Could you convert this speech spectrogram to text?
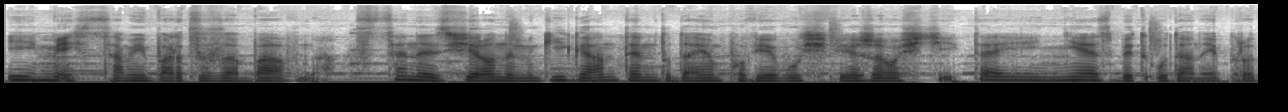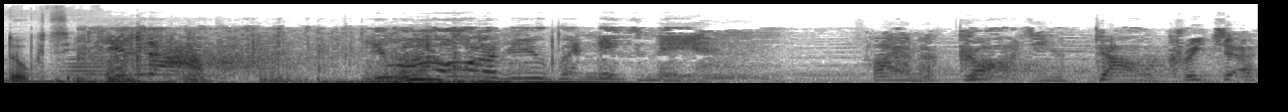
i miejscami bardzo zabawna. Sceny z zielonym gigantem dodają powiewu świeżości tej niezbyt udanej produkcji. You are all of you beneath me. I am a god, you dull creature,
